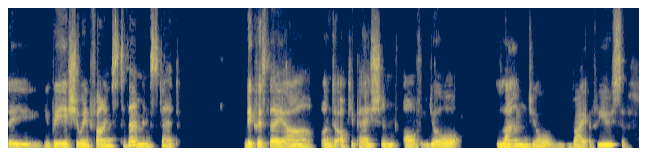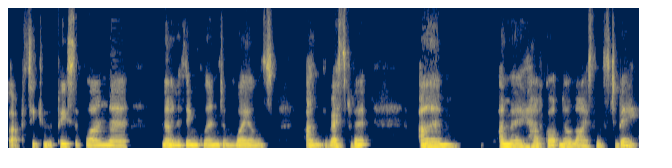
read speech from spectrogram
the, you'll be issuing fines to them instead because they are under occupation of your land, your right of use of that particular piece of land there, known as England and Wales and the rest of it. Um, and they have got no license to be.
